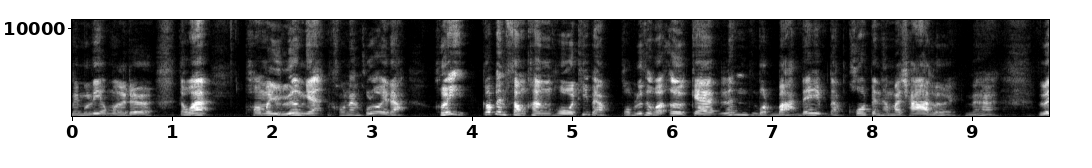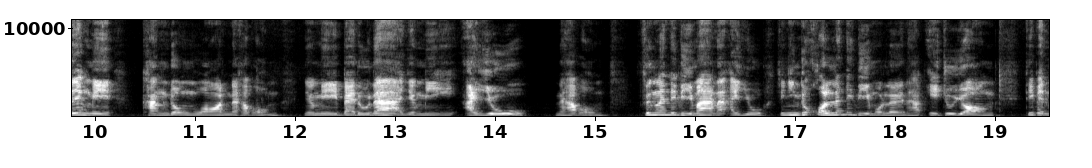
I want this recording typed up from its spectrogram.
Memory of Murder แต่ว่าพอมาอยู่เรื่องเนี้ยของหนังคุโรเอดะ เฮ้ย ก็เป็นซองคังโฮที่แบบผมรู้สึกว่าเออแกเล่นบทบาทได้แบบโคตรเป็นธรรมชาติเลยนะฮะ แล้วยังมีคังดงวอนนะครับผม ยังมีแบดูน่า ยังมีไอยูนะครับผม ซึ่งเล่นได้ดีมากนะไอยูจริงๆ ทุกคนเล่นได้ดีหมดเลยนะครับ อีจูยองที่เป็น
